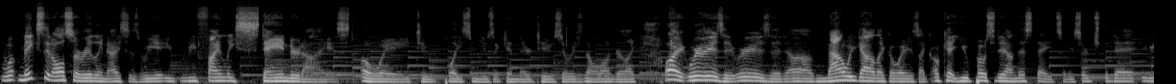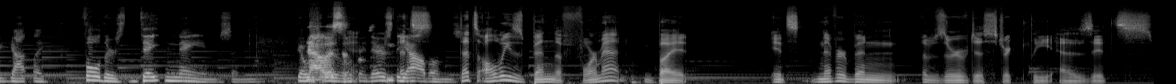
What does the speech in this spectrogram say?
what makes it also really nice is we we finally standardized a way to place music in there too. So it's no longer like, all right, where is it? Where is it? Um, now we got like a way. It's like, okay, you posted it on this date, so we search the date. We got like folders, date and names, and go Now through. it's a- okay, there's the that's, albums. That's always been the format, but it's never been observed as strictly as it's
